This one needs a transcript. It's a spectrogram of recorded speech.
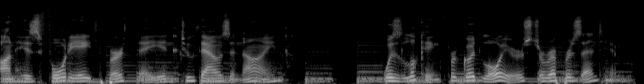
on his 48th birthday in 2009, was looking for good lawyers to represent him.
